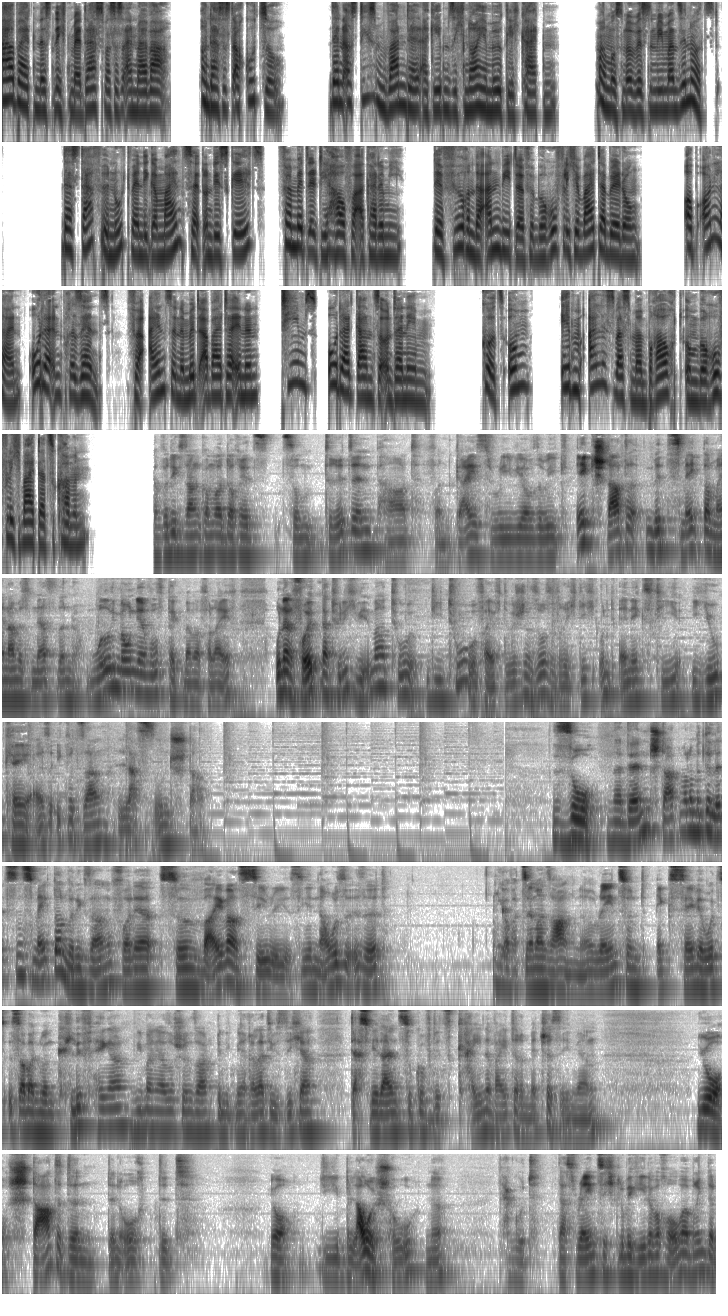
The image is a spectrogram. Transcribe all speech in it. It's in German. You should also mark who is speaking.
Speaker 1: Arbeiten ist nicht mehr das, was es einmal war. Und das ist auch gut so. Denn aus diesem Wandel ergeben sich neue Möglichkeiten. Man muss nur wissen, wie man sie nutzt. Das dafür notwendige Mindset und die Skills vermittelt die Haufe Akademie, der führende Anbieter für berufliche Weiterbildung. Ob online oder in Präsenz, für einzelne MitarbeiterInnen, Teams oder ganze Unternehmen. Kurzum, eben alles, was man braucht, um beruflich weiterzukommen.
Speaker 2: Dann würde ich sagen, kommen wir doch jetzt zum dritten Part von Guys Review of the Week. Ich starte mit SmackDown. Mein Name ist Nathan William der Wolfpack Member for Life. Und dann folgt natürlich wie immer die 205 Division, so ist es richtig, und NXT UK. Also ich würde sagen, lass uns starten. So, na dann starten wir noch mit der letzten Smackdown, würde ich sagen, vor der Survivor Series. Genauso ist es. Ja, was soll man sagen, ne? Reigns und Xavier Woods ist aber nur ein Cliffhanger, wie man ja so schön sagt, bin ich mir relativ sicher dass wir da in Zukunft jetzt keine weiteren Matches sehen werden. Jo, startet denn, denn auch das, ja, die blaue Show, ne? Ja gut, dass Reigns sich, glaube ich, jede Woche overbringt, das,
